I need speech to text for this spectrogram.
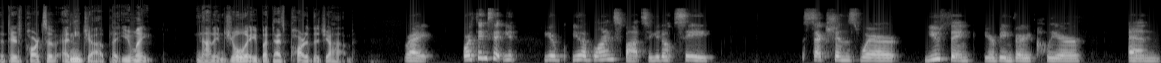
that there's parts of any job that you might not enjoy, but that's part of the job. Right. Or things that you you you have blind spots, so you don't see sections where you think you're being very clear and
